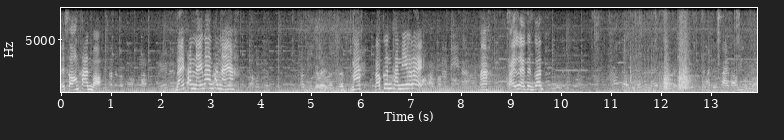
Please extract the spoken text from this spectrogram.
ปสองคันบ่ไหนคันไหนบ้างคันไหนอะขั้นนี้ก็ได้นะขั้นมาเราขึ้นคันนี้ก็ได้มาไปเอื่อยขึ้นก่อนเจ้าอยู่ได้คนไหนมาถึงขายเบานี่หมดบ่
